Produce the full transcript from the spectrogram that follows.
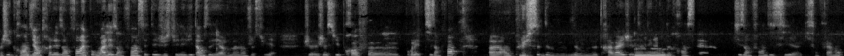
J'ai grandi entre les enfants. Et pour moi, les enfants, c'était juste une évidence. D'ailleurs, maintenant, je suis, je, suis prof pour les petits-enfants. en plus de, mon travail, j'ai donné des cours de français aux petits-enfants d'ici qui sont flamands.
